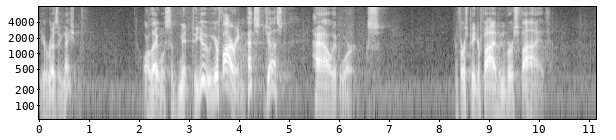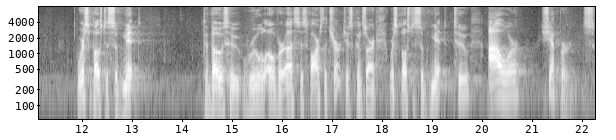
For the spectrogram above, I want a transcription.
your resignation, or they will submit to you your firing. That's just how it works. In 1 Peter 5 and verse 5, we're supposed to submit to those who rule over us as far as the church is concerned. We're supposed to submit to our shepherds.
